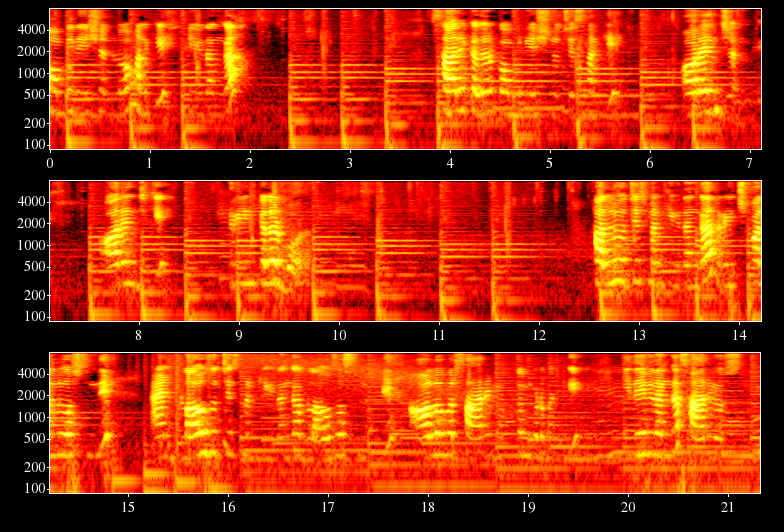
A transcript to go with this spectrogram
కాంబినేషన్లో మనకి ఈ విధంగా సారీ కలర్ కాంబినేషన్ వచ్చేసి మనకి ఆరెంజ్ అండి. ఆరెంజ్కి గ్రీన్ కలర్ బోర్డర్ పళ్ళు వచ్చేసి మనకి ఈ విధంగా రిచ్ పళ్ళు వస్తుంది. అండ్ బ్లౌజ్ వచ్చేసి మనకి ఈ విధంగా బ్లౌజ్ వస్తుంది ఆల్ ఓవర్ సారీ మొత్తం కూడా మనకి ఇదే విధంగా సారీ వస్తుంది.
